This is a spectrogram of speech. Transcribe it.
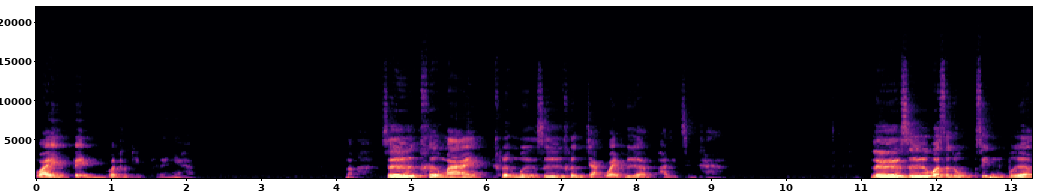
ไว้เป็นวัตถุดิบอะไรเงี้ยครับซื้อเครื่องไม้เครื่องมือซื้อเครื่องจักรไว้เพื่อผลิตสินค้า หรือซื้อวัสดุสิ้นเปลือง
